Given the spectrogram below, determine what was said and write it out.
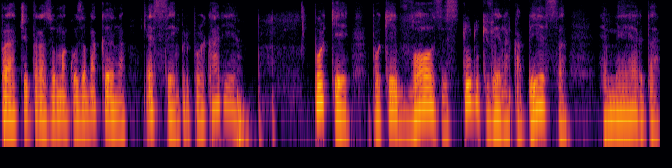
para te trazer uma coisa bacana. É sempre porcaria. Por quê? Porque vozes, tudo que vem na cabeça é merda.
